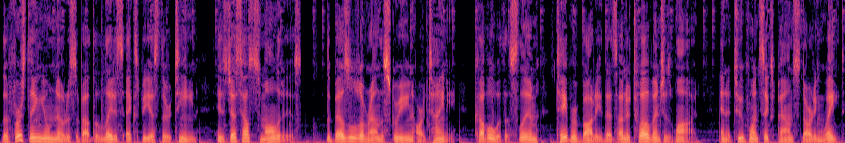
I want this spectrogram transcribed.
The first thing you'll notice about the latest XPS 13 is just how small it is. The bezels around the screen are tiny, coupled with a slim, tapered body that's under 12 inches wide and a 2.6 pound starting weight.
